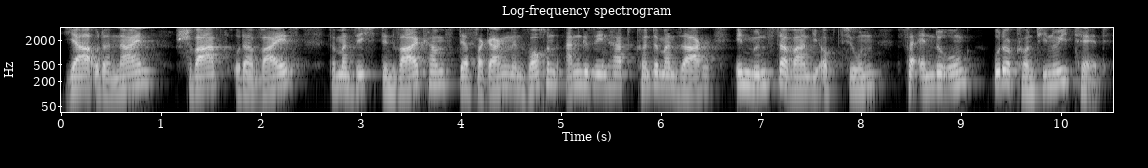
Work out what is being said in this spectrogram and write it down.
Ja oder nein, schwarz oder weiß wenn man sich den Wahlkampf der vergangenen Wochen angesehen hat, könnte man sagen, in Münster waren die Optionen Veränderung oder Kontinuität.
